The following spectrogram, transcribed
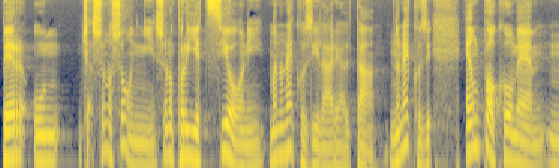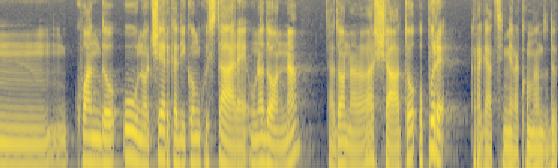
per un cioè, sono sogni, sono proiezioni, ma non è così la realtà, non è così. È un po' come mh, mm, quando uno cerca di conquistare una donna, la donna l'ha lasciato, oppure, ragazzi mi raccomando,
